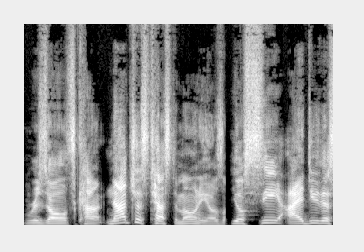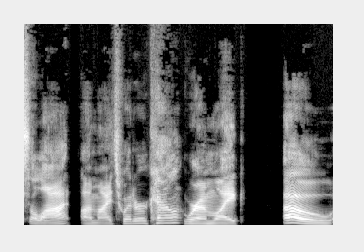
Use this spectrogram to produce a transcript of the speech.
results, con- not just testimonials. You'll see I do this a lot on my Twitter account where I'm like, oh,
